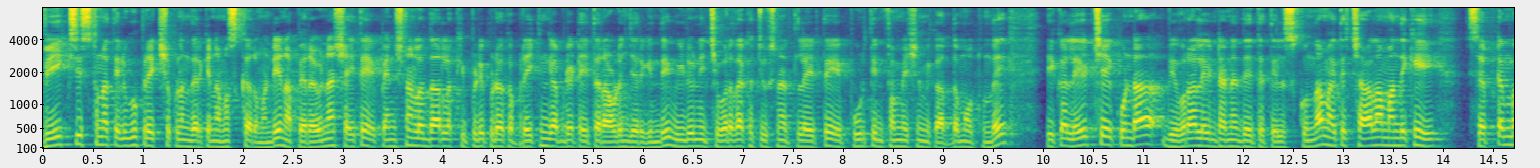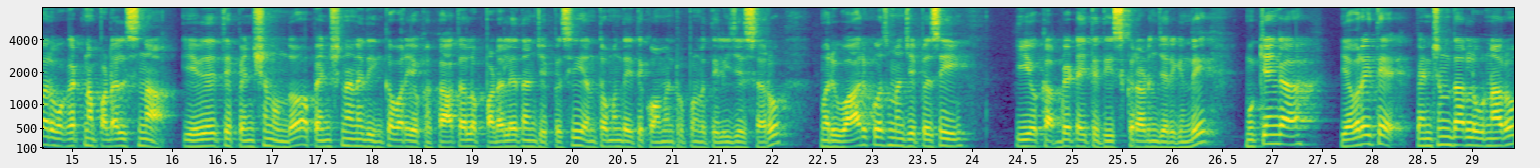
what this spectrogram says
వీక్షిస్తున్న తెలుగు ప్రేక్షకులందరికీ నమస్కారం అండి. నా పేరు అవినాష్. అయితే పెన్షనర్లదారులకు ఇప్పుడిప్పుడు ఒక బ్రేకింగ్ అప్డేట్ అయితే రావడం జరిగింది. వీడియోని చివరిదాకా చూసినట్లయితే పూర్తి ఇన్ఫర్మేషన్ మీకు అర్థమవుతుంది. ఇక లేట్ చేయకుండా వివరాలు ఏంటనేది అయితే తెలుసుకుందాం. అయితే చాలామందికి సెప్టెంబర్ ఒకటిన పడాల్సిన ఏదైతే పెన్షన్ ఉందో ఆ పెన్షన్ అనేది ఇంకా వారి యొక్క ఖాతాలో పడలేదని చెప్పేసి ఎంతోమంది అయితే కామెంట్ రూపంలో తెలియజేశారు. మరి వారి కోసం అని చెప్పేసి ఈ యొక్క అప్డేట్ అయితే తీసుకురావడం జరిగింది. ముఖ్యంగా ఎవరైతే పెన్షన్దారులు ఉన్నారో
